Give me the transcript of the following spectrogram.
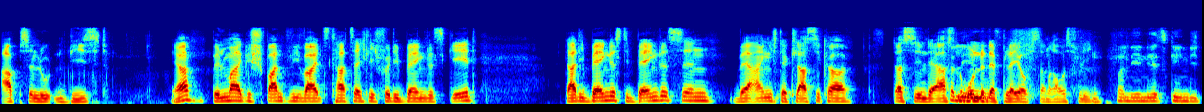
absolut ein Biest. Ja, bin mal gespannt, wie weit es tatsächlich für die Bengals geht. Da die Bengals die Bengals sind, wäre eigentlich der Klassiker, dass sie in der ersten Verlieren Runde der jetzt. Playoffs dann rausfliegen. Verlieren jetzt gegen die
